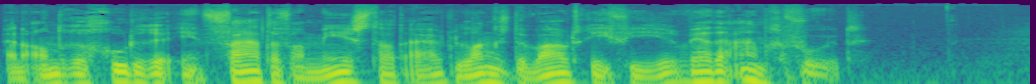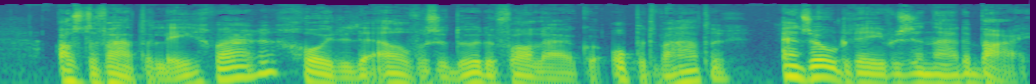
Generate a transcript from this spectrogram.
en andere goederen in vaten van Meerstad uit... langs de Woudrivier werden aangevoerd. Als de vaten leeg waren, gooiden de elfen ze door de valluiken op het water... en zo dreven ze naar de baai.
